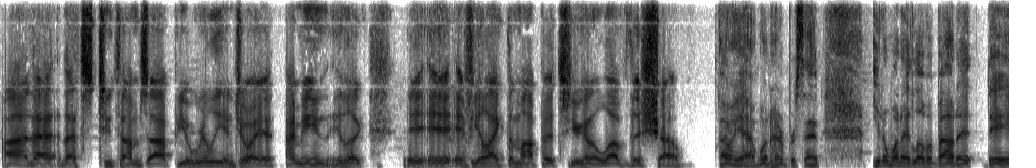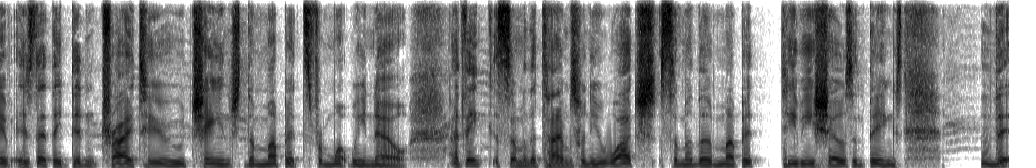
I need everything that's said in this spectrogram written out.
Uh, that that's two thumbs up. You really enjoy it. I mean, look, if you like the Muppets, you're gonna love this show. Oh yeah, one hundred percent. You know what I love about it, Dave, is that they didn't try to change the Muppets from what we know. I think some of the times when you watch some of the Muppet TV shows and things, the,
